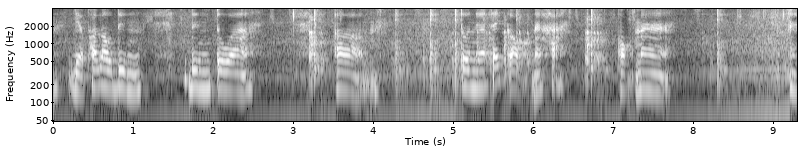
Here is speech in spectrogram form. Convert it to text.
ำเดี๋ยวพอเราดึงดึงตัวตัวเนื้อไส้กรอกนะคะ ออกมาอะ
